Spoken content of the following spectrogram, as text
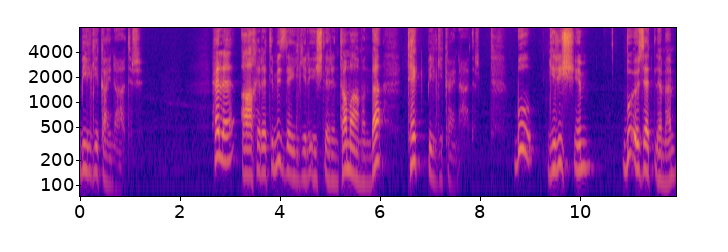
bilgi kaynağıdır. Hele ahiretimizle ilgili işlerin tamamında tek bilgi kaynağıdır. Bu girişim, bu özetlemem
